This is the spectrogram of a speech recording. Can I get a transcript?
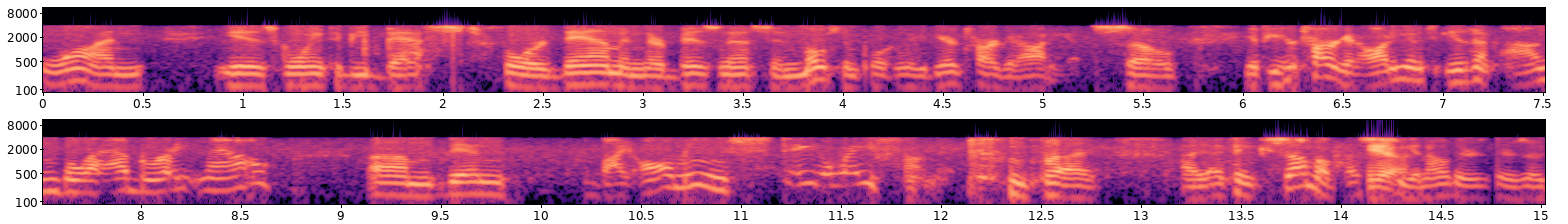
one is going to be best for them and their business, and most importantly, their target audience. So if your target audience isn't on Blab right now, um, then by all means stay away from it. but I, I think some of us, Yeah. you know, there's there's a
